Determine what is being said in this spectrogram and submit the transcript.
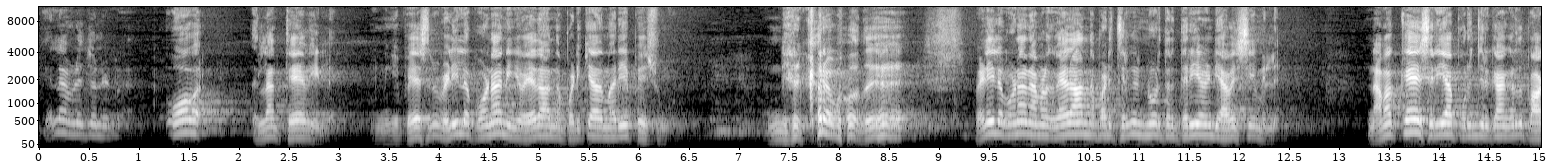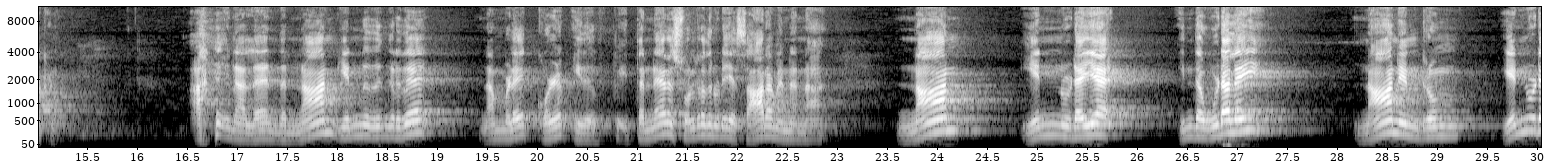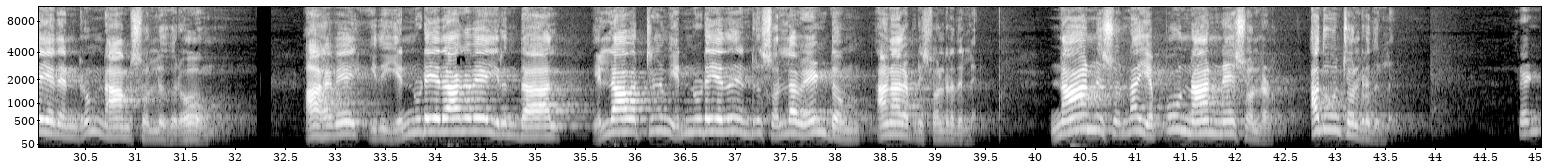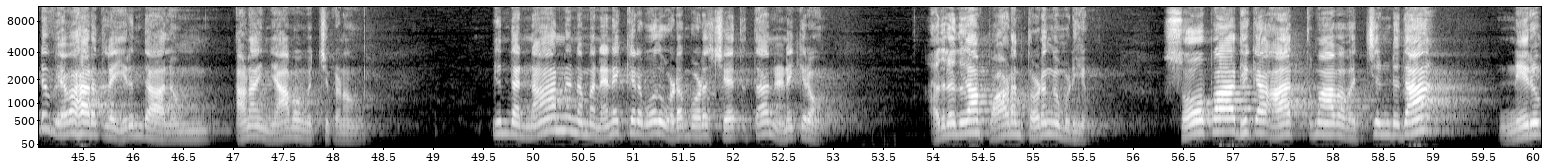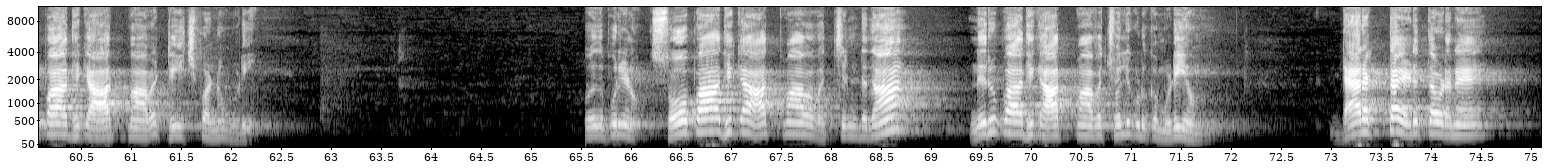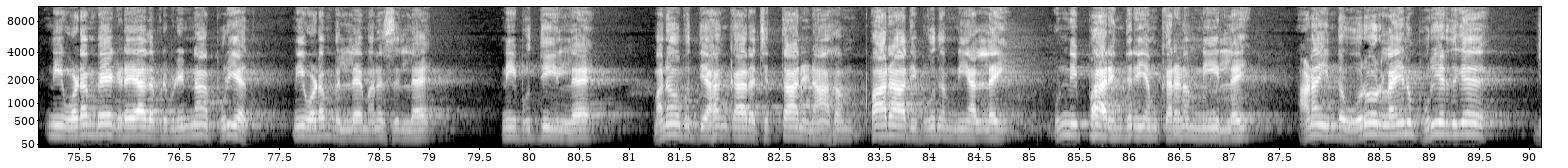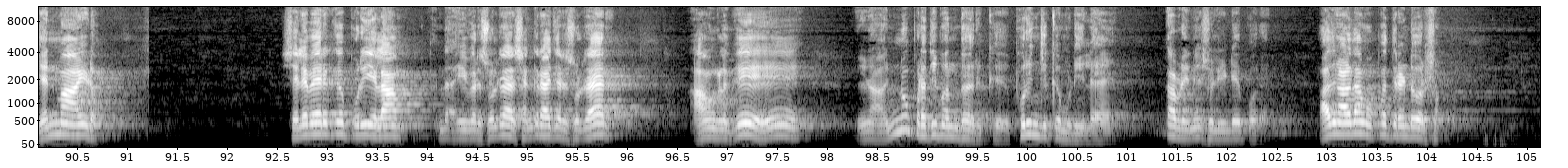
எல்லாம் இப்படி சொல்லிட்டு. ஓவர். இதெல்லாம் தேவையில்லை. நீங்கள் பேசணும் வெளியில் போனால் நீங்கள் வேதாந்தம் படிக்காத மாதிரியே பேசுவோம் இங்கே இருக்கிற போது வெளியில் போனால் நம்மளுக்கு வேதாந்தம் படிச்சிருங்க இன்னொருத்தர் தெரிய வேண்டிய அவசியம் இல்லை. நமக்கே சரியாக புரிஞ்சிருக்காங்கிறது பார்க்கணும். அதனால் இந்த நான் என்னதுங்கிறத நம்மளே குழப் இது இத்தனை நேரம் சொல்கிறதுனுடைய சாரம் என்னென்னா நான் என்னுடைய இந்த உடலை நான் என்றும் என்னுடையதென்றும் நாம் சொல்லுகிறோம். ஆகவே இது என்னுடையதாகவே இருந்தால் எல்லாவற்றிலும் என்னுடையது என்று சொல்ல வேண்டும். ஆனால் அப்படி சொல்கிறதில்லை நான் சொன்னால் எப்பவும் நான்னே சொல்லணும். அதுவும் சொல்கிறதில்லை ரெண்டும் விவகாரத்தில் இருந்தாலும் ஆனால் ஞாபகம் வச்சுக்கணும். இந்த நான் நம்ம நினைக்கிற போது உடம்போட சேர்த்து தான் நினைக்கிறோம். அதுலேருந்து தான் பாடம் தொடங்க முடியும். சோபாதிக ஆத்மாவை வச்சுண்டு தான் நிருபாதிக ஆத்மாவை டீச் பண்ண முடியும். இது புரியணும். சோபாதிக ஆத்மாவை வச்சுண்டு தான் நிருபாதிக ஆத்மாவை சொல்லிக் கொடுக்க முடியும். டைரக்டாக எடுத்த உடனே நீ உடம்பே கிடையாது அப்படி இப்படின்னா புரியாது. நீ உடம்பு இல்லை மனசு இல்லை நீ புத்தி இல்லை மனோபுத்தி அகங்கார சித்தானி நாகம் பாராதி பூதம் நீ அல்லை உன்னிப்பார் இந்திரியம் கரணம் நீ இல்லை. ஆனால் இந்த ஒரு ஒரு லைனும் புரியறதுக்கே ஜென்மம் ஆகிடும் சில பேருக்கு புரியலாம். இந்த இவர் சொல்கிறார் சங்கராச்சாரியர் சொல்கிறார் அவங்களுக்கு இன்னும் பிரதிபந்தம் இருக்குது புரிஞ்சிக்க முடியல அப்படின்னு சொல்லிகிட்டே போகிறார் அதனால தான் முப்பத்தி ரெண்டு வருஷம்.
